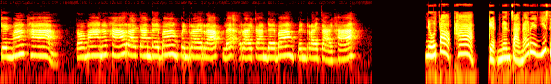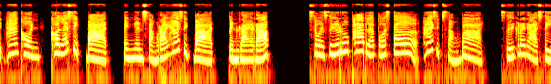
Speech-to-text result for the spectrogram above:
เก่งมากค่ะ ต่อมานะคะ รายการใดบ้างเป็นรายรับ และรายการใดบ้างเป็นรายจ่ายคะ หนูตอบค่ะ เก็บเงินจากนักเรียน 25 คน คนละ 10 บาท เป็นเงิน 250 บาท เป็นรายรับ ส่วนซื้อรูปภาพและโปสเตอร์ 52 บาท ซื้อกระดาษสี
